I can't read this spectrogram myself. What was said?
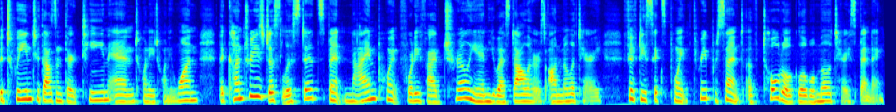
Between 2013 and 2021, the countries just listed spent 9.45 trillion US dollars on military, 56.3% of total global military spending,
